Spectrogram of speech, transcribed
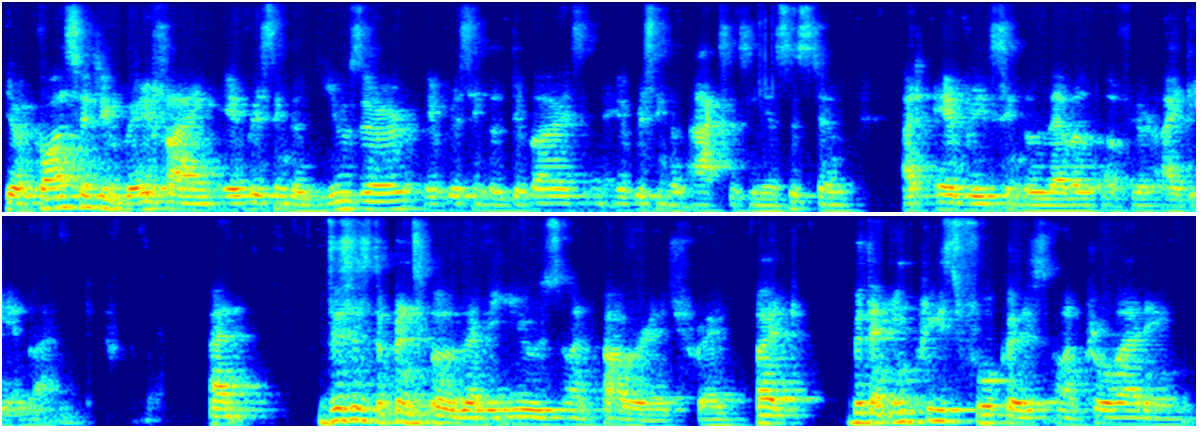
You're constantly verifying every single user, every single device, and every single access in your system at every single level of your IT environment. And this is the principle that we use on PowerEdge, right? But with an increased focus on providing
